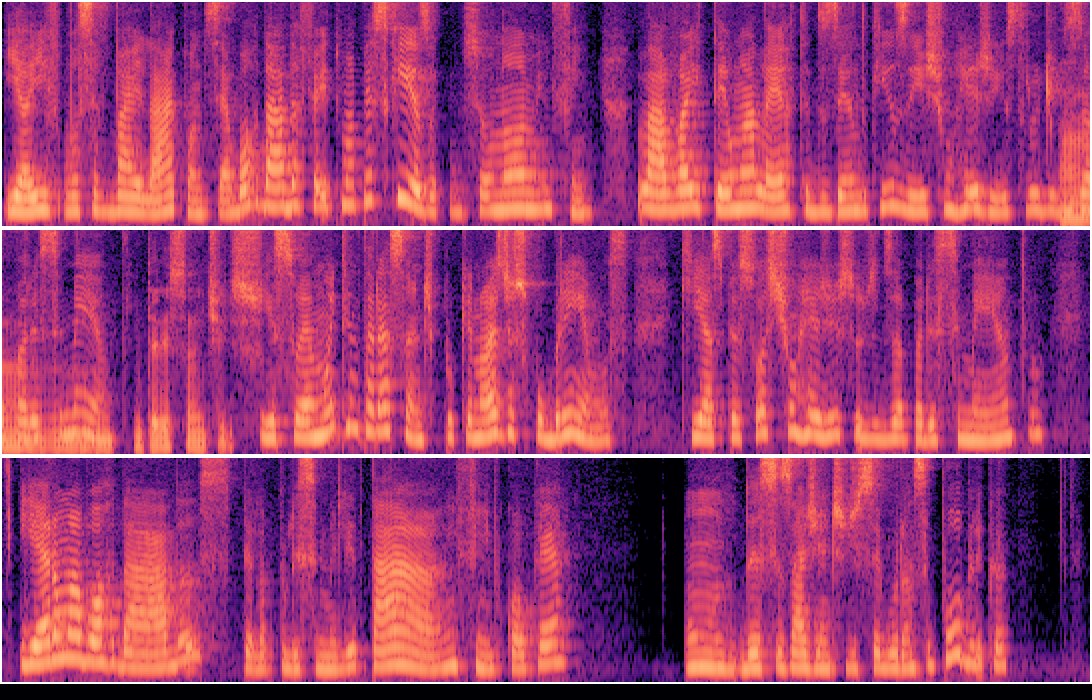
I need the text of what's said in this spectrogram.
e aí você vai lá, quando você é abordada, é feita uma pesquisa com seu nome, enfim. Lá vai ter um alerta dizendo que existe um registro de desaparecimento. Ah, interessante isso. Isso é muito interessante, porque nós descobrimos que as pessoas tinham registro de desaparecimento e eram abordadas pela polícia militar, enfim, por qualquer um desses agentes de segurança pública,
